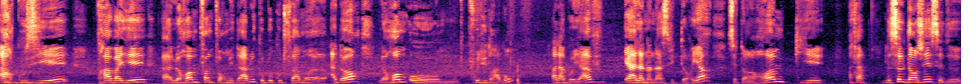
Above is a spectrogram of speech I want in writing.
argousier, travailler euh, le rhum femme formidable que beaucoup de femmes euh, adorent, le rhum au euh, fruit du dragon, à la goyave et à l'ananas Victoria. C'est un rhum qui est... Enfin, le seul danger, c'est de,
